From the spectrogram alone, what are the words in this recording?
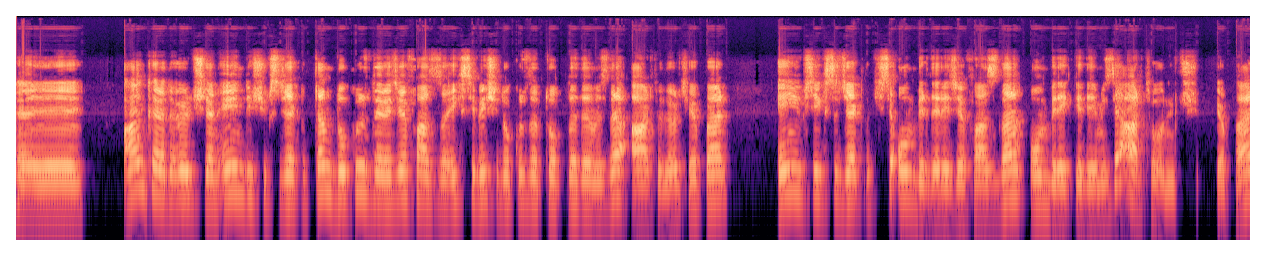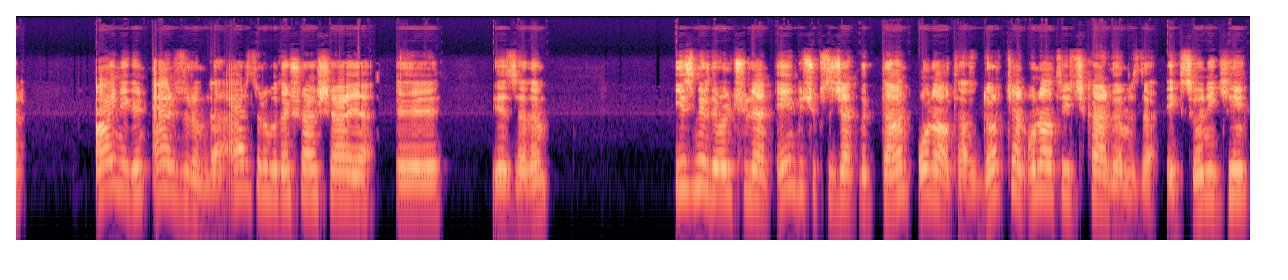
Ee, Ankara'da ölçülen en düşük sıcaklıktan 9 derece fazla. Eksi 5'i 9'da topladığımızda artı 4 yapar. En yüksek sıcaklık ise 11 derece fazla. 11 eklediğimizde artı 13 yapar. Aynı gün Erzurum'da. Erzurum'u da şu aşağıya e, yazalım. İzmir'de ölçülen en düşük sıcaklıktan 16 az. 4'ten 16'yı çıkardığımızda eksi 12.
